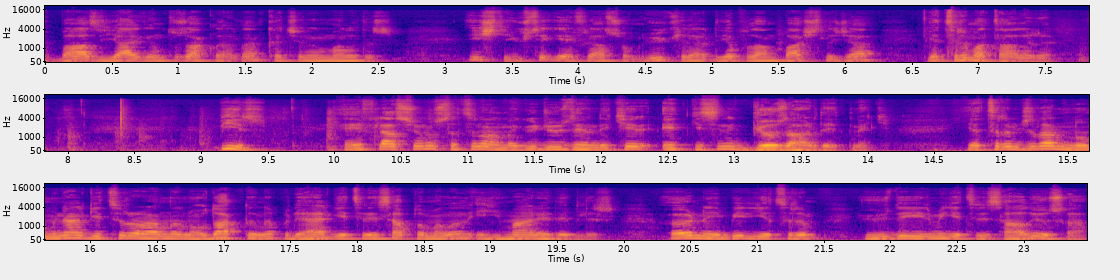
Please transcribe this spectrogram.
ve bazı yaygın tuzaklardan kaçınılmalıdır. İşte yüksek enflasyonlu ülkelerde yapılan başlıca yatırım hataları. 1. Enflasyonun satın alma gücü üzerindeki etkisini göz ardı etmek. Yatırımcılar nominal getiri oranlarına odaklanıp reel getiri hesaplamalarını ihmal edebilir. Örneğin bir yatırım %20 getiri sağlıyorsa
